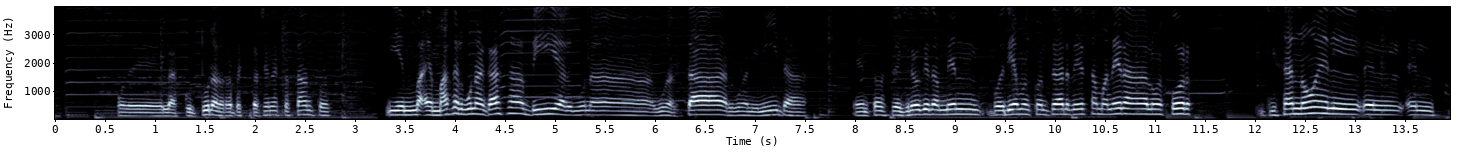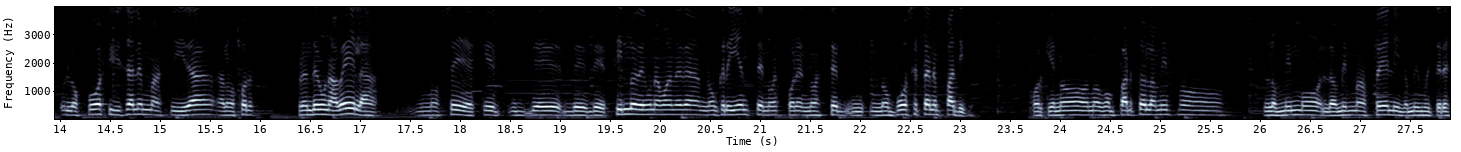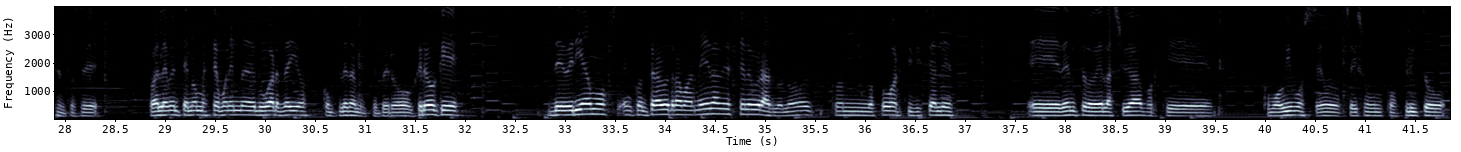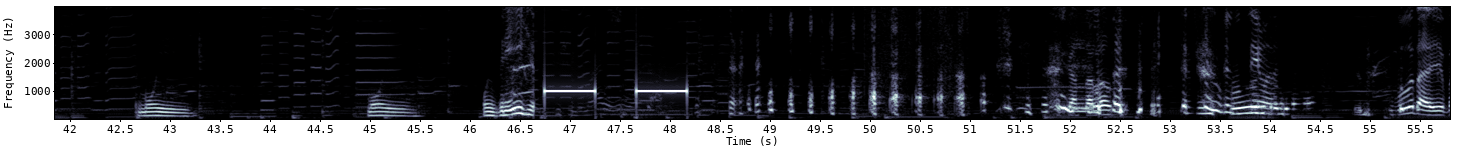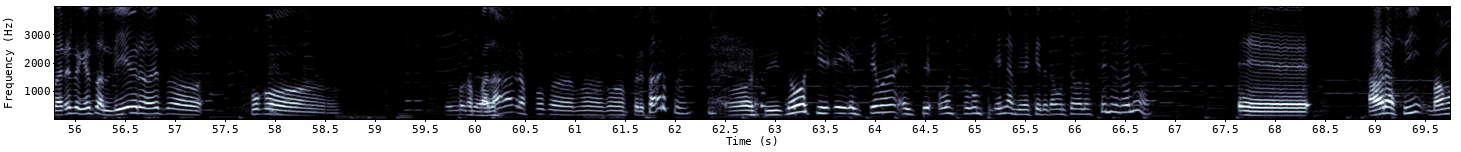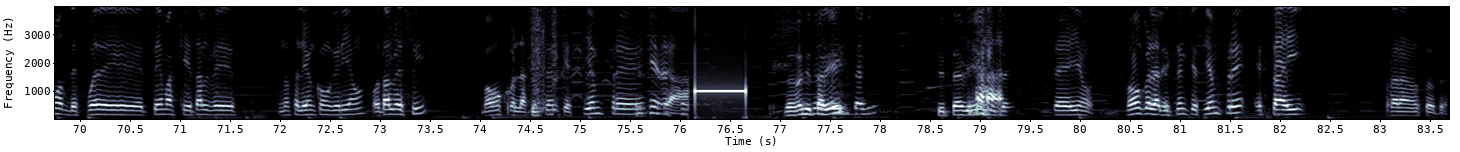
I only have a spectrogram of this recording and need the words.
como de la escultura, la representación de estos santos. Y en, en más de alguna casa vi alguna, algún altar, alguna animita. Entonces creo que también podríamos encontrar de esa manera a lo mejor, quizás no el, el- el- los fuegos artificiales en masividad, a lo mejor prender una vela, no sé, es que de, de- de decirlo de una manera no creyente no es poner, no es ser, no puedo ser tan empático, porque no, no comparto lo mismo, los mismos, la misma fe ni los mismos intereses, entonces probablemente no me esté poniendo en el lugar de ellos completamente, pero creo que deberíamos encontrar otra manera de celebrarlo, ¿no? Con los fuegos artificiales eh, dentro de la ciudad, porque como vimos se, hizo un conflicto muy, muy, muy brígido. Escandaloso. Puta, y parece que esos libros, esos poco. pocas palabras, poco no, cómo expresarse. Oh, sí. No, es que eh, el tema, el te- oh, es, fue compl- es la primera vez que tratamos un tema tan serio en realidad. Eh, ahora sí, vamos después de temas que tal vez no salieron como queríamos, o tal vez sí. Vamos con la sección que siempre. Ya, No, si está No, bien, está bien. Si está bien, está bien. seguimos. Vamos con la sección que siempre está ahí para nosotros.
